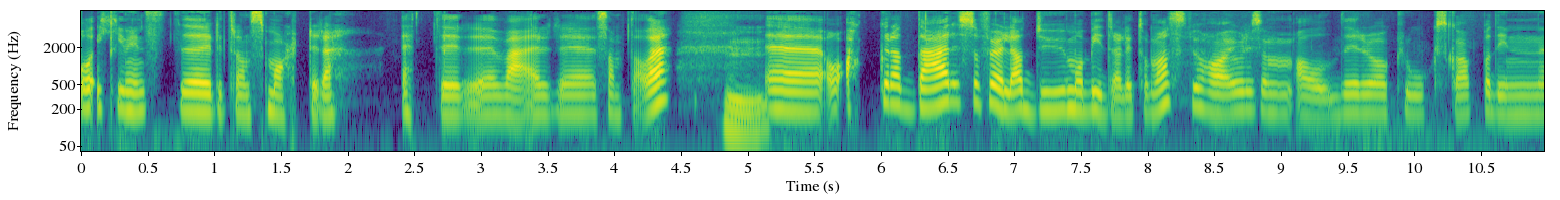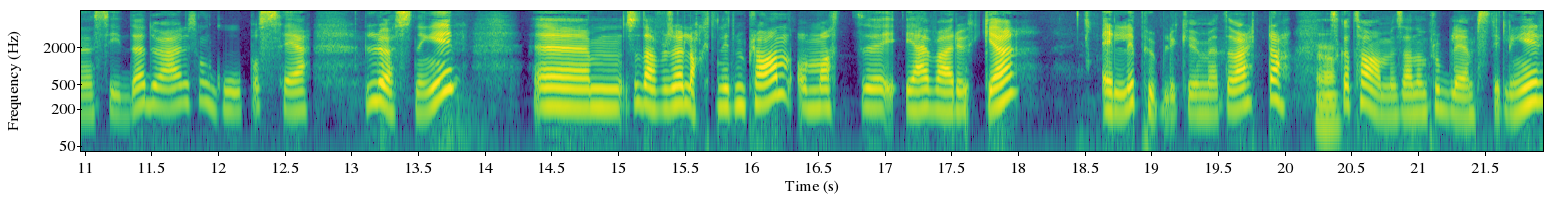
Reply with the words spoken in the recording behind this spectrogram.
Og ikke minst eh, litt smartere etter eh, hver eh, samtale. Mm. Eh, og akkurat der så føler jeg at du må bidra litt, Thomas. Du har jo liksom alder og klokskap på din eh, side. Du er liksom god på å se løsninger. Ehm, så derfor så har jeg lagt en liten plan om at eh, jeg hver uke, eller publikum etter hvert, da, Ja. skal ta med seg noen problemstillinger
